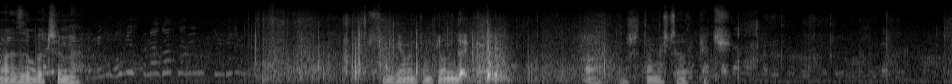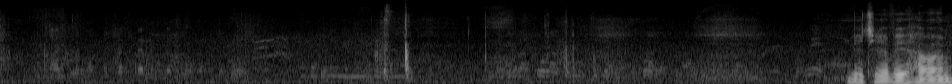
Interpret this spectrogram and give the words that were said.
Ale zobaczymy. Ściągniemy tą plądekę. O, muszę tam jeszcze odpiąć. Wiecie, ja wyjechałem.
